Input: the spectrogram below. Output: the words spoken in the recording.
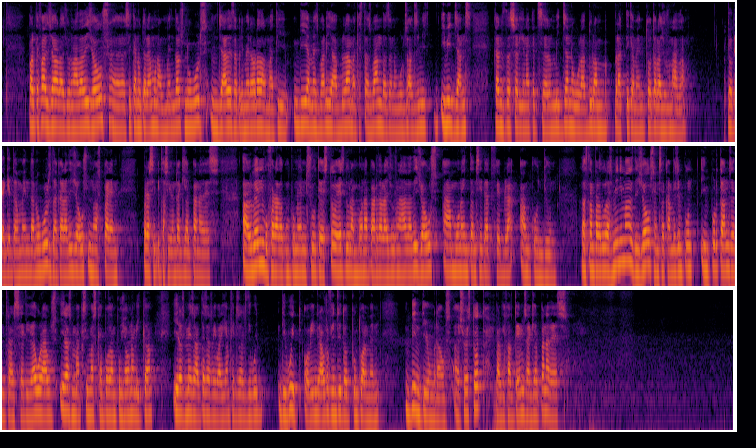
Pel que fa ja a la jornada de dijous, eh, sí que notarem un augment dels núvols ja des de primera hora del matí, dia més variable amb aquestes bandes de núvols alts i, mitjans que ens deixarien aquest cel mig ennuvolat durant pràcticament tota la jornada. Tot i aquest augment de núvols, de cara a dijous no esperem precipitacions aquí al Penedès. El vent bufarà de component sud-est-oest durant bona part de la jornada de dijous amb una intensitat feble en conjunt. Les temperatures mínimes dijous sense canvis importants entre els 7 i 10 graus i les màximes que poden pujar una mica i les més altes arribarien fins als 18, 18 o 20 graus o fins i tot puntualment 21 graus. Això és tot pel que fa al temps aquí al Penedès.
